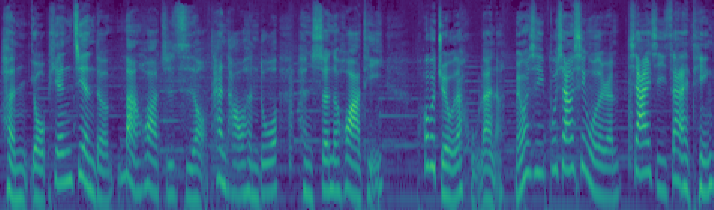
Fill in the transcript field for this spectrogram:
很有偏见的漫画之姿哦，探讨很多很深的话题。会不会觉得我在胡乱啊？没关系，不相信我的人，下一集再来听。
